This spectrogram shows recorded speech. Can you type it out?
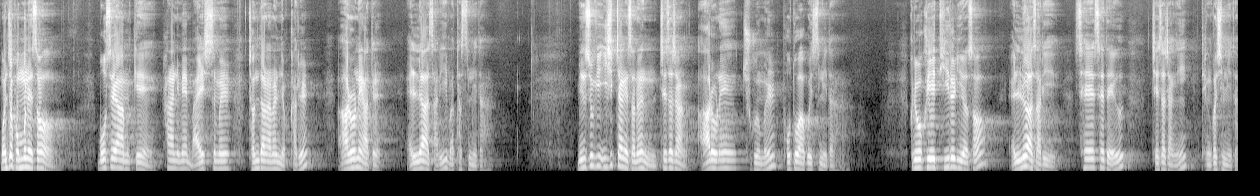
먼저 본문에서 모세와 함께 하나님의 말씀을 전달하는 역할을 아론의 아들 엘르아살이 맡았습니다. 민수기 20장에서는 제사장 아론의 죽음을 보도하고 있습니다. 그리고 그의 뒤를 이어서 엘르아살이 새 세대의 제사장이 된 것입니다.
